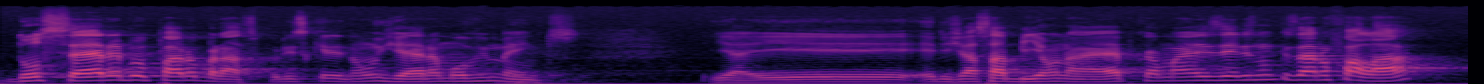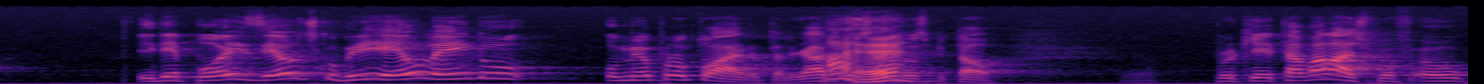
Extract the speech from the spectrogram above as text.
do cérebro para o braço. Por isso que ele não gera movimentos. E aí, eles já sabiam na época, mas eles não quiseram falar. E depois eu descobri, eu lendo o meu prontuário, tá ligado? Ah, eu é? do hospital. Porque tava lá, tipo, eu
